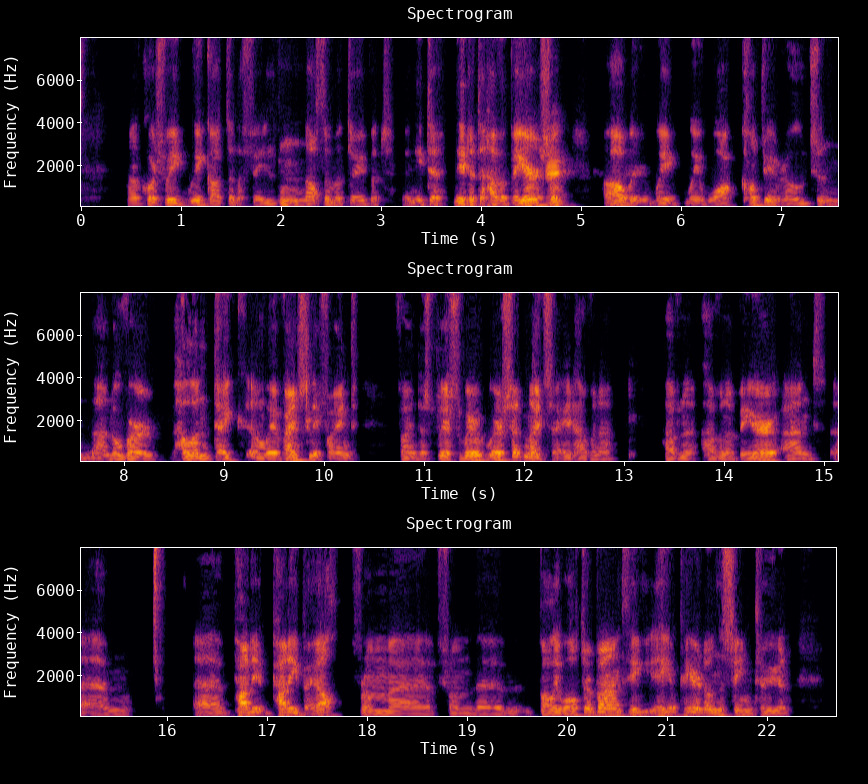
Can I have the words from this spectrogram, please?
and of course we we got to the field and nothing would do, but we need to needed to have a beer. So oh, we we we walked country roads and, and over hill and dike, and we eventually find find this place. We're we're sitting outside having a having a having a beer, and um, uh, Paddy Paddy Bell from uh, from the Ballywalter band. He he appeared on the scene too, and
